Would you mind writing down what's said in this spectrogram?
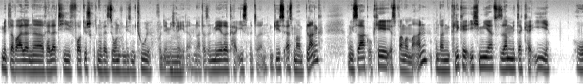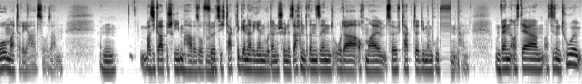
mittlerweile eine relativ fortgeschrittene Version von diesem Tool, von dem ich mhm. rede. Und da sind mehrere KIs mit drin. Und die ist erstmal blank und ich sage, okay, jetzt fangen wir mal an. Und dann klicke ich mir zusammen mit der KI Rohmaterial zusammen. Ähm, was ich gerade beschrieben habe, so 40 mhm. Takte generieren, wo dann schöne Sachen drin sind oder auch mal 12 Takte, die man gut finden kann. Und wenn aus, der, aus diesem Tool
